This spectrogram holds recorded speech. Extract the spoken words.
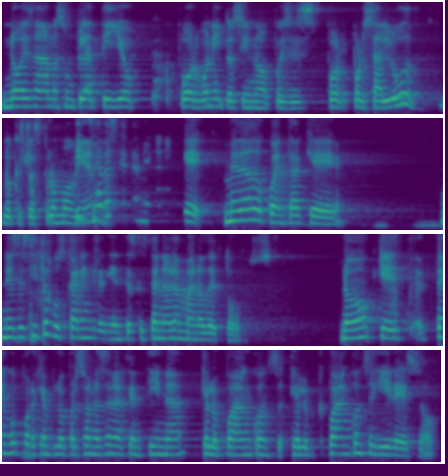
no es nada más un platillo por bonito, sino pues es por, por salud lo que estás promoviendo. Y sabes que también que me he dado cuenta que necesito buscar ingredientes que estén a la mano de todos. ¿No? Que tengo, por ejemplo, personas en Argentina que lo puedan, que puedan conseguir eso,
